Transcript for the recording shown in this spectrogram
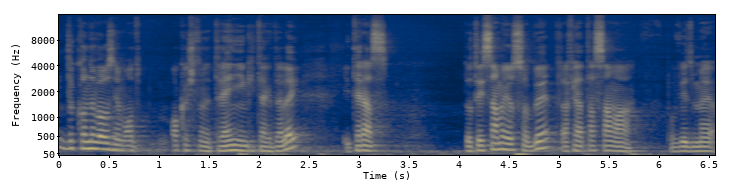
wykonywał z nią określony trening i tak dalej. I teraz do tej samej osoby trafia ta sama, powiedzmy,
